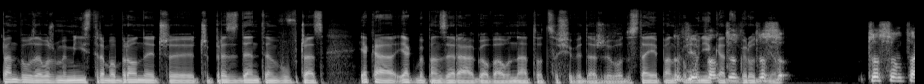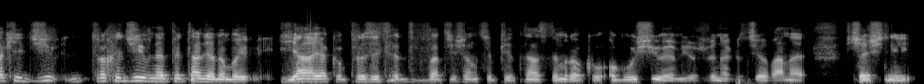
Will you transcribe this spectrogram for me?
pan był, załóżmy, ministrem obrony czy, czy prezydentem wówczas, jaka, jak by pan zareagował na to, co się wydarzyło? Dostaje pan No wie pan, komunikat to, w grudniu. To są, to są takie dziw, trochę dziwne pytania, no bo ja jako prezydent w 2015 roku ogłosiłem już wynegocjowane wcześniej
